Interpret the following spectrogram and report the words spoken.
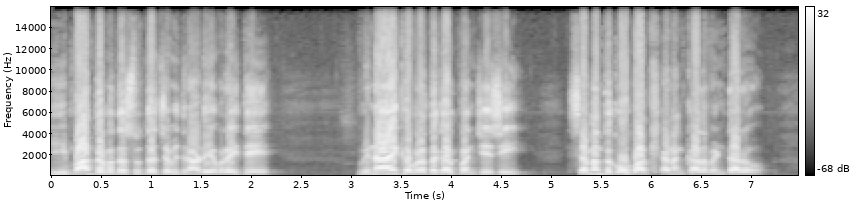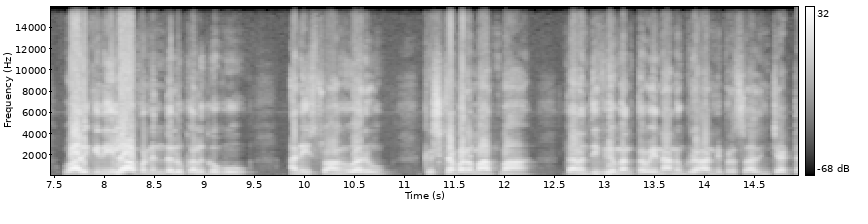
ఈ భాద్రపద శుద్ధ చవితి నాడు ఎవరైతే వినాయక వ్రతకల్పం చేసి శమంతకోపాఖ్యానం కథ వింటారో వారికి నీలాప నిందలు కలుగవు అని స్వామివారు కృష్ణ పరమాత్మ తన దివ్యవంతమైన అనుగ్రహాన్ని ప్రసాదించట.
